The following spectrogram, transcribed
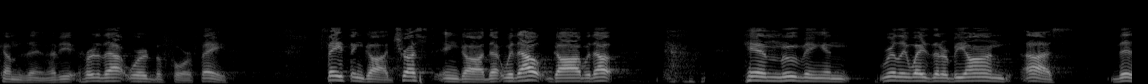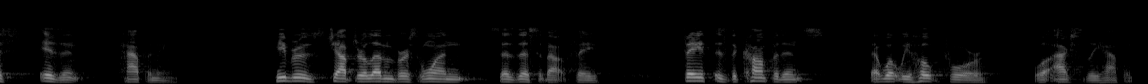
comes in. Have you heard of that word before? Faith. Faith in God, trust in God. That without God, without Him moving in really ways that are beyond us, this isn't happening. Hebrews chapter 11 verse 1 says this about faith. Faith is the confidence that what we hope for will actually happen.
